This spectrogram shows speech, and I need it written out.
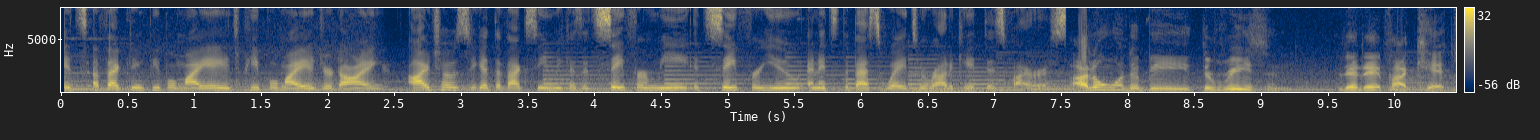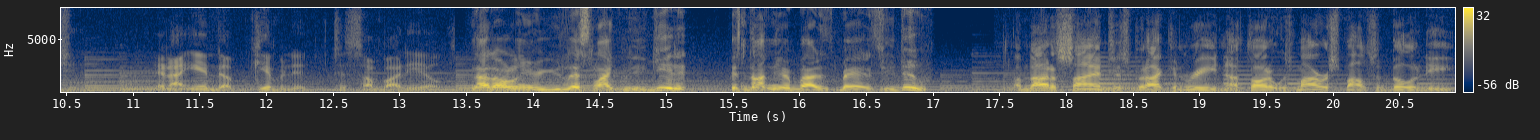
It's affecting people my age. People my age are dying. I chose to get the vaccine because it's safe for me, it's safe for you, and it's the best way to eradicate this virus. I don't want to be the reason that if I catch it and I end up giving it to somebody else. Not only are you less likely to get it, it's not near about as bad as you do. I'm not a scientist, but I can read, and I thought it was my responsibility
